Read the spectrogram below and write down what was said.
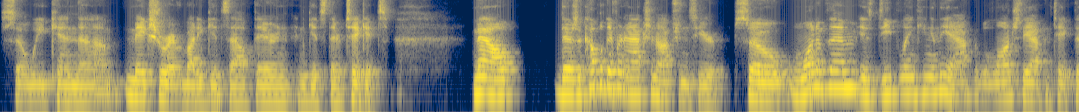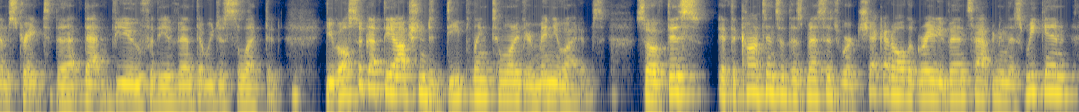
so we can um, make sure everybody gets out there and, and gets their tickets. Now, there's a couple different action options here. So one of them is deep linking in the app. It will launch the app and take them straight to the, that view for the event that we just selected. You've also got the option to deep link to one of your menu items. So if this, if the contents of this message were check out all the great events happening this weekend,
